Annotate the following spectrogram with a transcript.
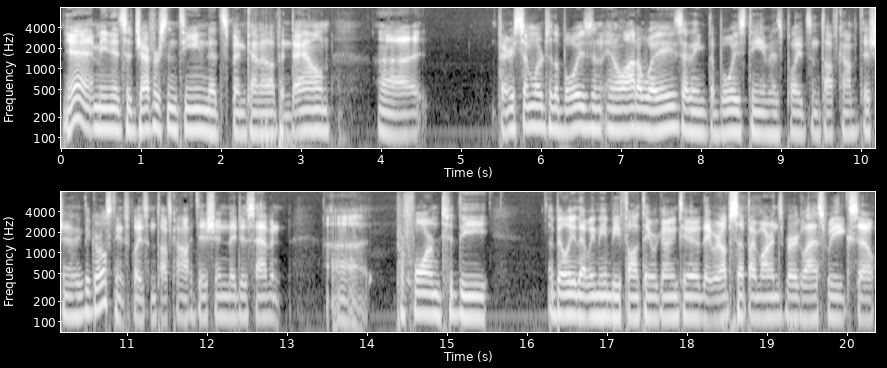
Yeah, I mean, it's a Jefferson team that's been kind of up and down. Uh, very similar to the boys in, in a lot of ways. I think the boys team has played some tough competition. I think the girls team's played some tough competition. They just haven't performed to the ability that we maybe thought they were going to. They were upset by Martinsburg last week, so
